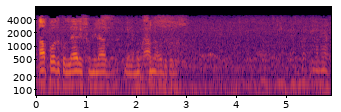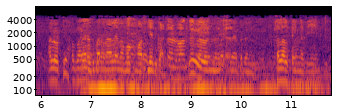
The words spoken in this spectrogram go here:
آپ کو لے سو ملا مکسی میں خلل کہیں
